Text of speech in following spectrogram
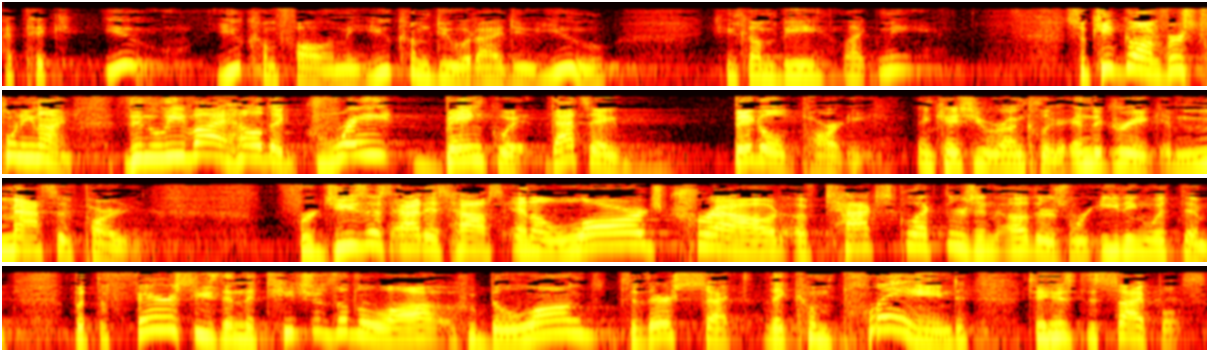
I pick you. You come follow me. You come do what I do. You can come be like me. So keep going. Verse 29. Then Levi held a great banquet. That's a big old party, in case you were unclear. In the Greek, a massive party. For Jesus at his house, and a large crowd of tax collectors and others were eating with them. But the Pharisees and the teachers of the law who belonged to their sect, they complained to his disciples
